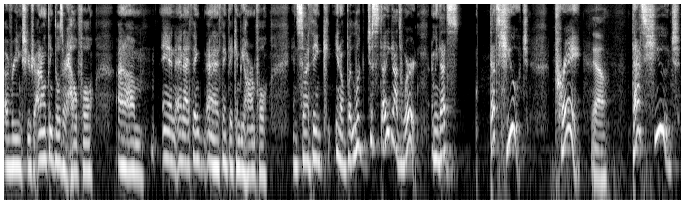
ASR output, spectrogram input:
of reading scripture. I don't think those are helpful, um, and and I think and I think they can be harmful. And so I think you know, but look, just study God's word. I mean, that's that's huge. Pray. Yeah. That's huge.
